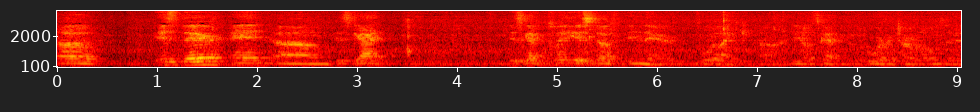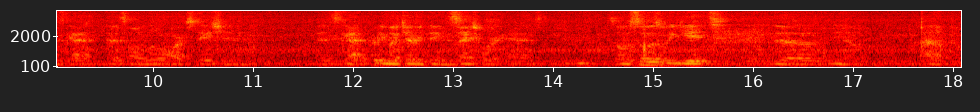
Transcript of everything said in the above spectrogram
Uh, It's there, and um, it's got, it's got plenty of stuff in there for like, uh, you know, it's got order terminals, and it's got, its own little art station. It's got pretty much everything the sanctuary has. So as soon as we get the, you know, I don't know.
